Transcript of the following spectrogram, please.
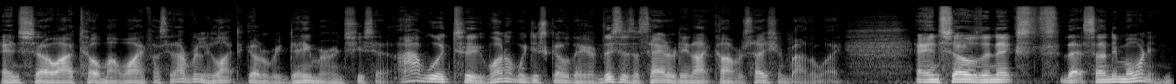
And so I told my wife, I said, I'd really like to go to Redeemer. And she said, I would too. Why don't we just go there? This is a Saturday night conversation, by the way. And so the next, that Sunday morning,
